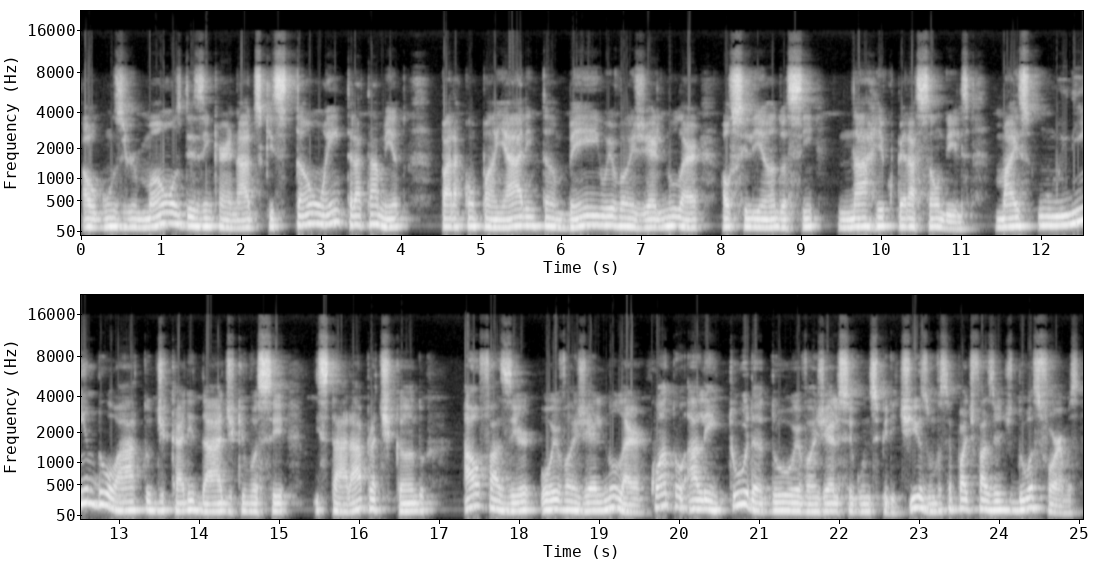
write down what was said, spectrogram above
alguns irmãos desencarnados que estão em tratamento para acompanharem também o Evangelho no lar, auxiliando assim na recuperação deles. Mas um lindo ato de caridade que você estará praticando ao fazer o Evangelho no lar. Quanto à leitura do Evangelho segundo o Espiritismo, você pode fazer de duas formas.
